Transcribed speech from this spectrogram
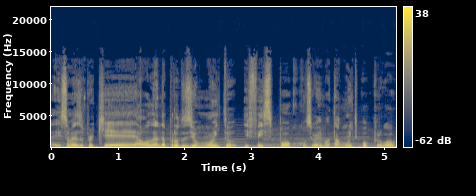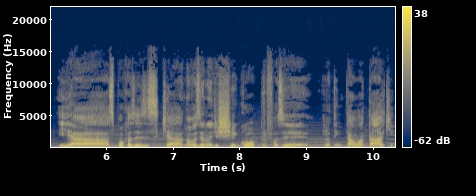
É isso mesmo, porque a Holanda produziu muito e fez pouco, conseguiu arrematar muito pouco pro gol. E as poucas vezes que a Nova Zelândia chegou para fazer, para tentar um ataque,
